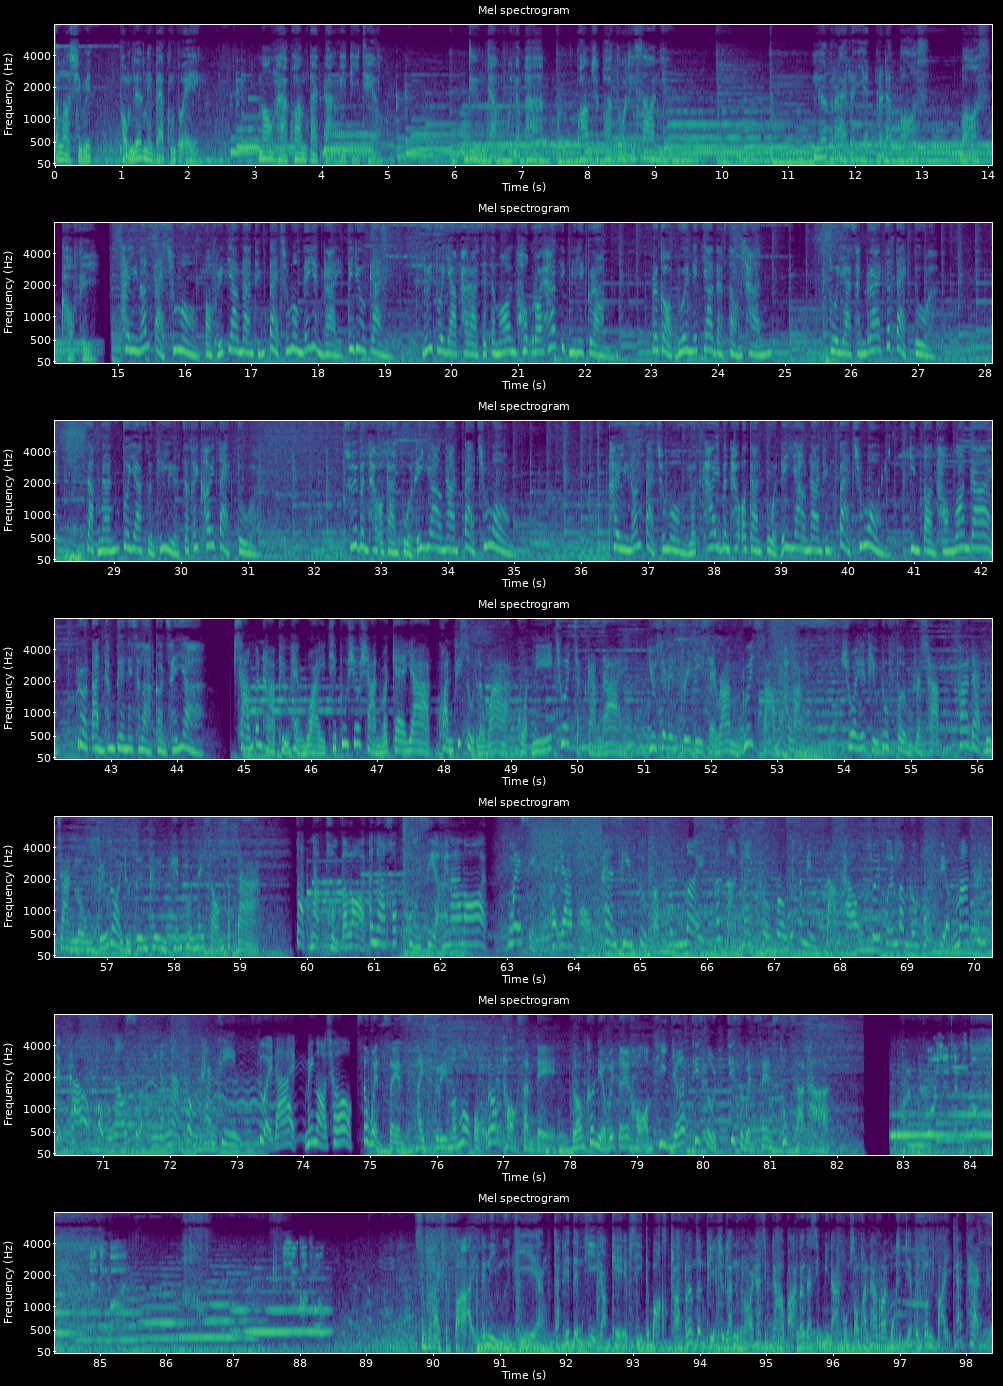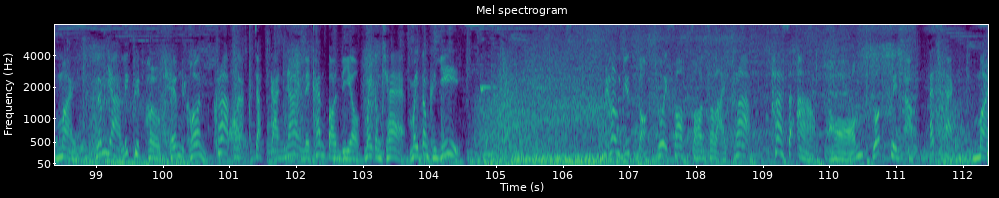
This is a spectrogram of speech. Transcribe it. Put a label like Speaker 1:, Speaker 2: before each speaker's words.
Speaker 1: ตลอดชีวิตผมเลือกในแบบของตัวเอง มองหาความแตกต่างในดีเทล ดื่มด่ำคุณภาพ ความเฉพาะตัวที่ซ่อนอยู่ เลือกรายละเอียดระดับบอสบอสคอฟฟี่
Speaker 2: ไทลีนอน8 ชั่วโมง ออกฤทธิ์ยาวนานถึง 8 ชั่วโมงได้อย่างไร ไปดูกัน ด้วยตัวยาพาราเซตามอล 650 มิลลิกรัม ประกอบด้วยเม็ดยาแบบ 2 ชั้น ตัวยาชั้นแรกจะแตกตัว จากนั้นตัวยาส่วนที่เหลือจะค่อยๆ แตกตัว ช่วยบรรเทาอาการปวดได้ยาวนาน 8 ชั่วโมง ไทลีนอน 8 ชั่วโมง ลดไข้บรรเทาอาการปวดได้ยาวนานถึง 8 ชั่วโมง กินตอนท้องว่างได้ โปรดอ่านคำเตือนในฉลากก่อนใช้ยา
Speaker 3: สามปัญหาผิวแห่งวัยที่ผู้เชี่ยวชาญว่าแก้ยาก ควันพิสูจน์แล้วว่า ขวดนี้ช่วยจัดการได้ u c e r i n 3D Serum ด้วย 3 พลัง ช่วยให้ผิวดูเฟิร์มกระชับ ฝ้าแดดดูจางลง ริ้วรอยดูตื้นขึ้น เห็นผลใน 2 สัปดาห์
Speaker 4: จัดหนักผมตลอด อนาคตผมเสียไม่น่ารอด
Speaker 5: ไม่สิ เพราะย่าใช้
Speaker 4: แพนทีนสูตรปรับปรุงใหม่ผสานไมโครโปรวิตามิน 3 เท่า ช่วยฟื้นบำรุงผมเสียมากขึ้น 10 เท่า ผมเงาสวยมีน้ำหนัก ผมแพนทีน สวยได้ไม่งอโชค
Speaker 6: สเวนเซนไอศกรีมมะม่วงอกร่องทองซันเดย์พร้อมข้าวเหนียวใบเตยหอมที่เยอะที่สุดที่สเวนเซนทุกสาขา
Speaker 7: Washington
Speaker 8: สบายสบายก็นี่มือเที่ยง จัดให้เต็มที่กับ KFC The Box Club เริ่มต้นเพียงชุดละ 159 บาท ตั้งแต่ 10 มีนาคม 2567 เป็นต้นไป
Speaker 9: Attack ใหม่ น้ำยาลิควิดเพ r ร์เข้มข้น คราบหนักจัดการง่ายในขั้นตอนเดียว ไม่ต้องแช่ ไม่ต้องขยี้เข้ายึดเกาะช่วยซอกซอนสลายคราบ ผ้าสะอาด หอม ลดกลิ่นอับ Attack ใหม่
